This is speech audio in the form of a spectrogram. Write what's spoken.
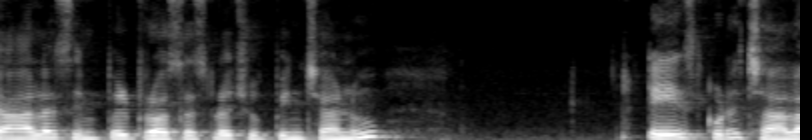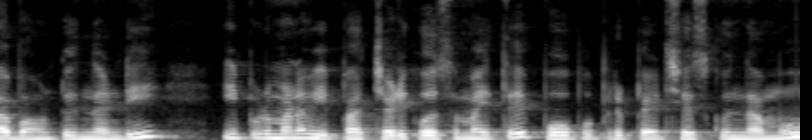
చాలా సింపుల్ ప్రాసెస్లో చూపించాను. టేస్ట్ కూడా చాలా బాగుంటుందండి. ఇప్పుడు మనం ఈ పచ్చడి కోసం అయితే పోపు ప్రిపేర్ చేసుకుందాము.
